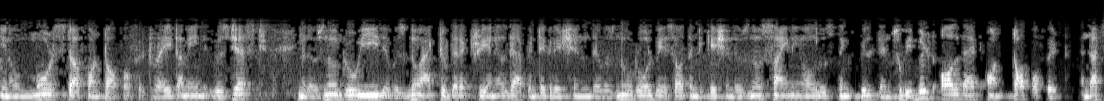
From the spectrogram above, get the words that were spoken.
you know more stuff on top of it, right? I mean, it was just you know there was no GUI, there was no Active Directory and LDAP integration, there was no role-based authentication, there was no signing, all those things built in. So we built all that on top of it, and that's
